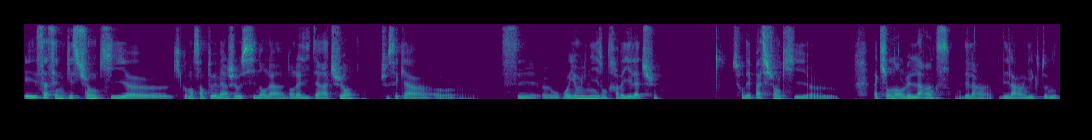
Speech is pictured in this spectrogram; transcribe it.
Et ça, c'est une question qui, euh, qui commence un peu à émerger aussi dans la, dans la littérature. Je sais qu'à au Royaume-Uni, ils ont travaillé là-dessus sur des patients qui à qui on a enlevé le larynx, des, laryngectomies.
